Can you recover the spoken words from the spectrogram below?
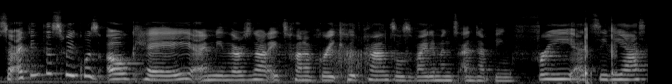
So I think this week was okay. I mean, there's not a ton of great coupons. Those vitamins end up being free at CVS.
